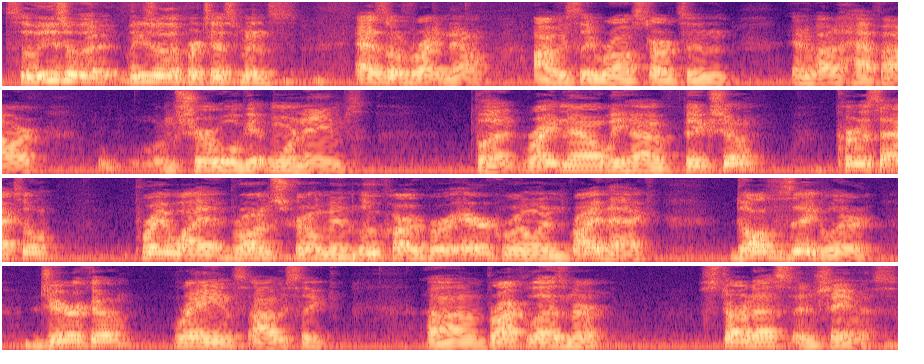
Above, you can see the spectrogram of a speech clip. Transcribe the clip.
so these are the these are the participants as of right now. Obviously, Raw starts in in about a half hour. I'm sure we'll get more names, but right now we have Big Show, Curtis Axel, Bray Wyatt, Braun Strowman, Luke Harper, Eric Rowan, Ryback, Dolph Ziggler, Jericho, Reigns, obviously, um, Brock Lesnar, Stardust, and Sheamus.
